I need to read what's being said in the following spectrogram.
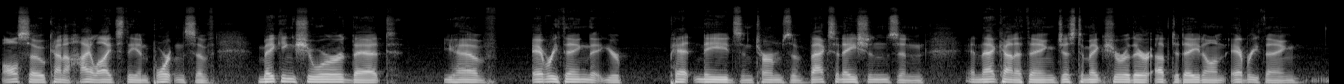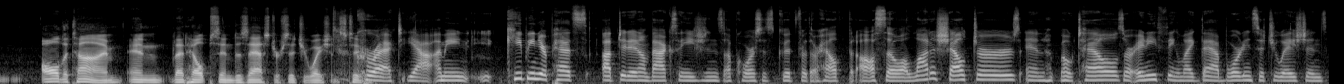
also kind of highlights the importance of making sure that you have everything that your pet needs in terms of vaccinations and and that kind of thing, just to make sure they're up to date on everything all the time, and that helps in disaster situations too. Correct. Yeah. I mean, keeping your pets up to date on vaccinations, of course, is good for their health, but also a lot of shelters and motels or anything like that, boarding situations,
